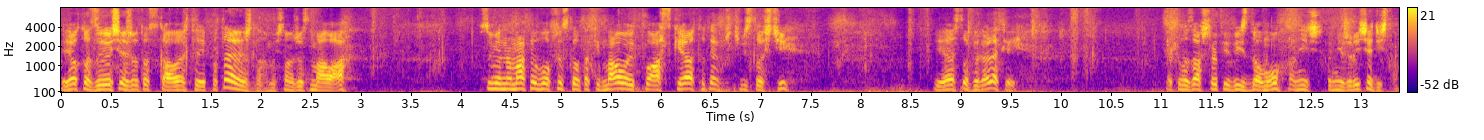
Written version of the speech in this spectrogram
I okazuje się, że ta skała jest tutaj potężna. Myślałem, że jest mała. W sumie na mapie było wszystko takie małe i płaskie, a tutaj w rzeczywistości jest o wiele lepiej. Dlatego zawsze lepiej wyjść z domu, aniż- aniżeli siedzieć tam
